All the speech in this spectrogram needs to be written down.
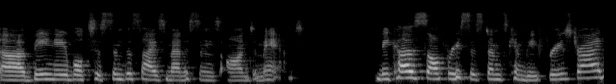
uh, being able to synthesize medicines on demand. Because cell-free systems can be freeze-dried,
